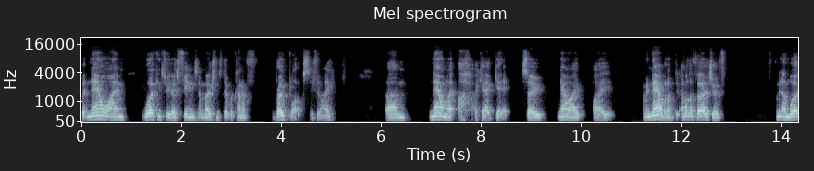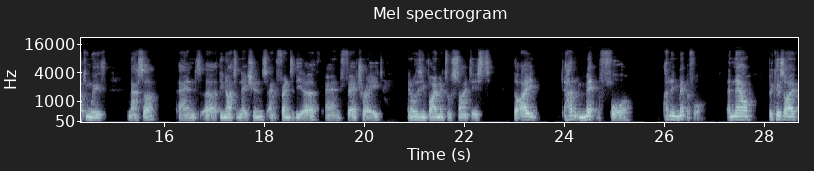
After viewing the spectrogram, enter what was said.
but now I'm working through those feelings and emotions that were kind of roadblocks, if you like. Um, now I'm like, oh, okay, I get it. So now I I I mean, now what I'm I'm on the verge of I mean, I'm working with NASA and uh, the United Nations and Friends of the Earth and Fair Trade and all these environmental scientists that I hadn't met before. I hadn't even met before. And now, because I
